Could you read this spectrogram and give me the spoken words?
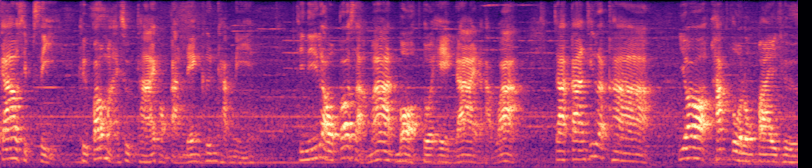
1,794 คือเป้าหมายสุดท้ายของการเด้งขึ้นครั้งนี้ ทีนี้เราก็สามารถบอกตัวเองได้นะครับว่า จากการที่ราคา ย่อพักตัวลงไปถึง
